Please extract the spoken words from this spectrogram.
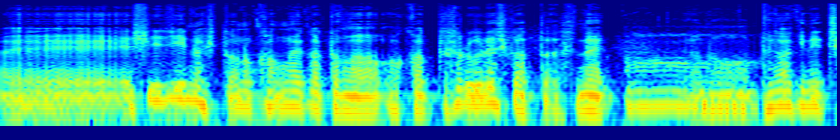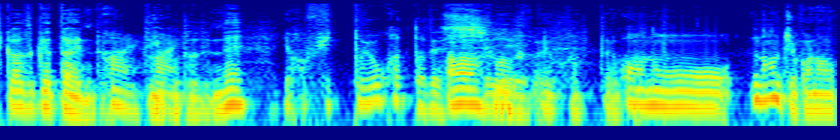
えー CG の人の考え方が分かって、それ嬉しかったですね。あの手書きに近づけたいんだっていうことでね。いや、フィット良かったですし、ああ、そうですか、よかった。あのなんていうかな、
